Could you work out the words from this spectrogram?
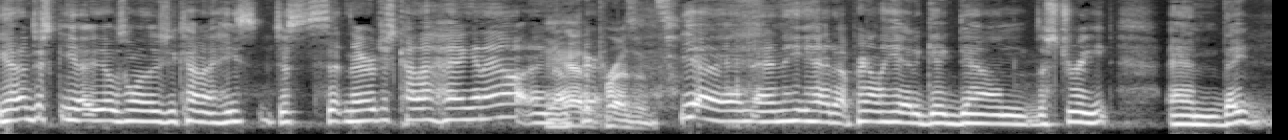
Yeah, just you know, it was one of those you kind of he's just sitting there, just kind of hanging out, and He had a presence. yeah, and, and he had apparently he had a gig down the street, and they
